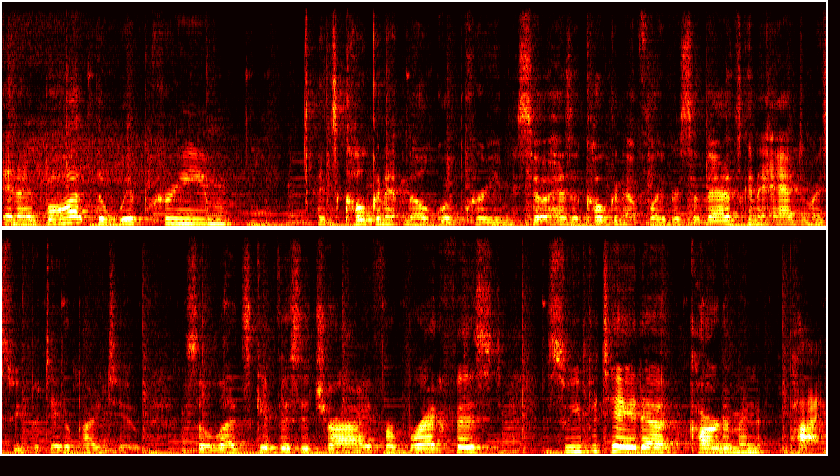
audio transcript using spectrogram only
and I bought the whipped cream it's coconut milk whipped cream, so it has a coconut flavor. So that's gonna add to my sweet potato pie too. So let's give this a try for breakfast, sweet potato cardamom pie.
